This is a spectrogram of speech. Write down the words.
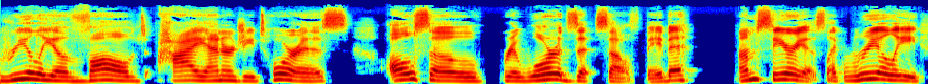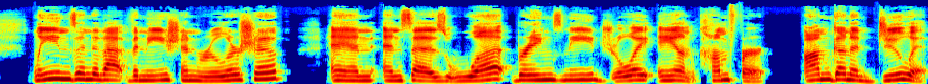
really evolved high energy Taurus also rewards itself, baby. I'm serious, like really leans into that Venetian rulership and, and says, what brings me joy and comfort? I'm going to do it.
